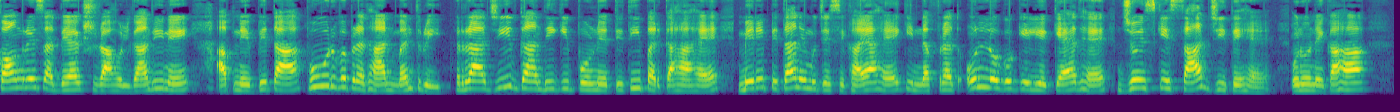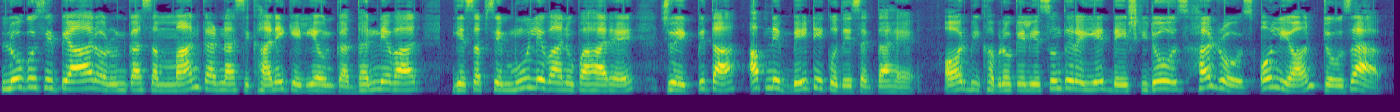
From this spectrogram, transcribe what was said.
कांग्रेस अध्यक्ष राहुल गांधी ने अपने पिता, पूर्व प्रधानमंत्री राजीव गांधी की पुण्यतिथि पर कहा है। मेरे पिता ने मुझे सिखाया है कि नफरत उन लोगों के लिए कैद है जो इसके साथ जीते हैं। उन्होंने कहा, लोगों से प्यार और उनका सम्मान करना सिखाने के लिए उनका धन्यवाद। ये सबसे मूल्यवान उपहार है जो एक पिता अपने बेटे को दे सकता है। और भी खबरों के लिए सुनते रहिए देश की डोज हर रोज ओनली ऑन डोज ऐप।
